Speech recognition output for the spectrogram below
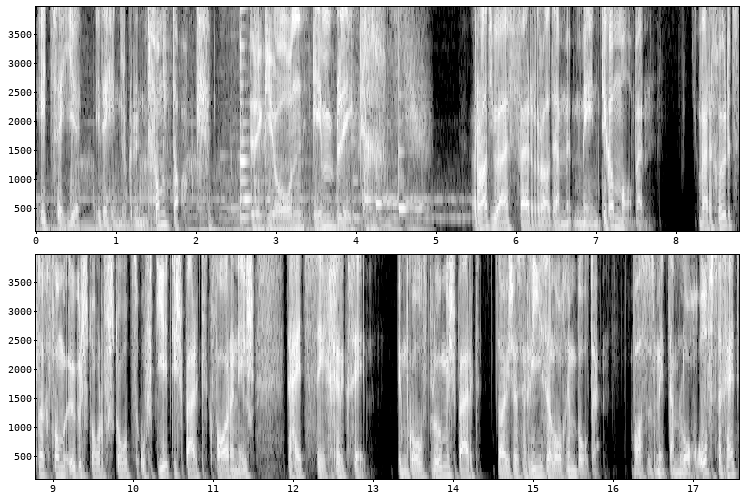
Jetzt hier in den Hintergründen vom Tag. Die Region im Blick. Radio FR an diesem Montag am Abend. Wer kürzlich vom Überstorfsturz auf Dietisberg gefahren ist, der hat es sicher gesehen. Beim Golf Blumisberg da ist ein Riesenloch im Boden. Was es mit dem Loch auf sich hat,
